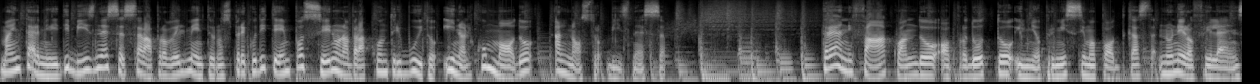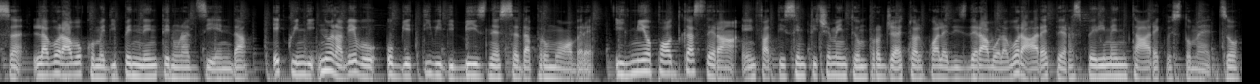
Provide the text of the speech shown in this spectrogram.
ma in termini di business sarà probabilmente uno spreco di tempo se non avrà contribuito in alcun modo al nostro business. Tre anni fa, quando ho prodotto il mio primissimo podcast, non ero freelance, lavoravo come dipendente in un'azienda e quindi non avevo obiettivi di business da promuovere. Il mio podcast era infatti semplicemente un progetto al quale desideravo lavorare per sperimentare questo mezzo,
